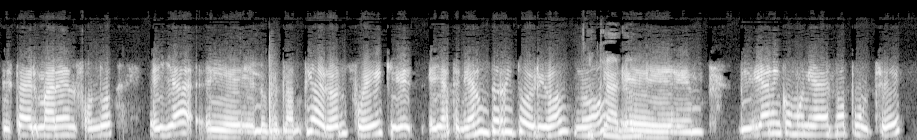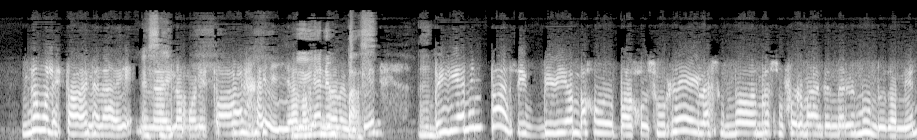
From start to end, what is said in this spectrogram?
de esta hermana, en el fondo, ella eh, lo que plantearon fue que ellas tenían un territorio, ¿no? Eh, vivían en comunidades mapuche no molestaban a nadie, nadie la molestaba a ella. Vivían en paz. Vivían en paz y vivían bajo bajo sus reglas, sus normas, su forma de entender el mundo también.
